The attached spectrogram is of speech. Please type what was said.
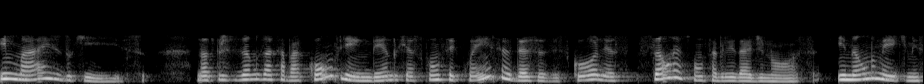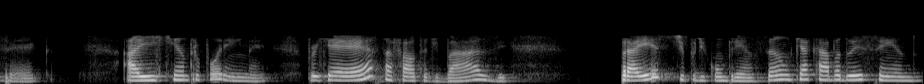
E mais do que isso, nós precisamos acabar compreendendo que as consequências dessas escolhas são responsabilidade nossa e não do meio que me cerca. Aí que entra o porém, né? Porque é essa falta de base para esse tipo de compreensão que acaba adoecendo.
